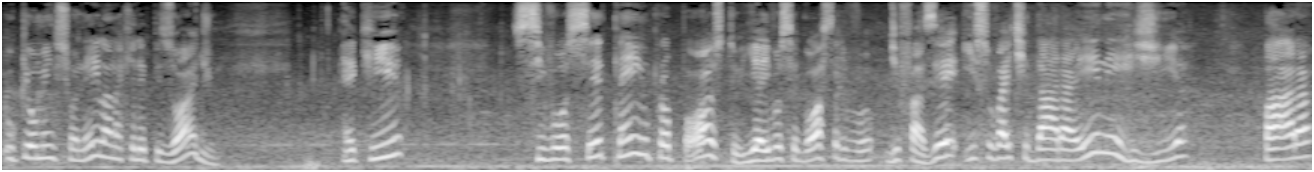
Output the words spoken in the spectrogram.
o que eu mencionei lá naquele episódio é que se você tem o propósito e aí você gosta de, de fazer, isso vai te dar a energia para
